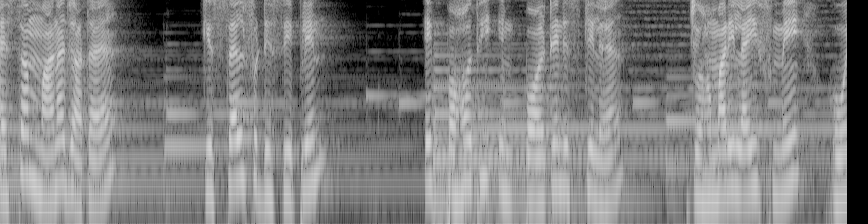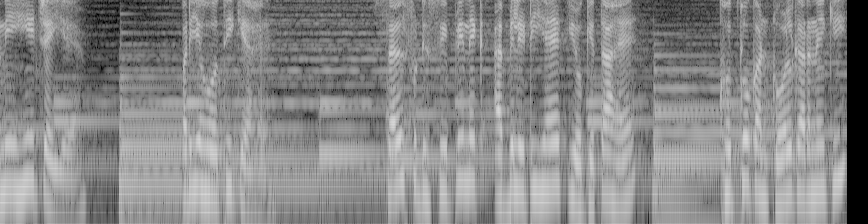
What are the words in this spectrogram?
ऐसा माना जाता है कि सेल्फ डिसिप्लिन एक बहुत ही इंपॉर्टेंट स्किल है, जो हमारी लाइफ में होनी ही चाहिए। पर यह होती क्या है? सेल्फ डिसिप्लिन एक एबिलिटी है, एक योग्यता है, खुद को कंट्रोल करने की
